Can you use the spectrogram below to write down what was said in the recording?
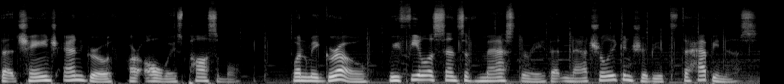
that change and growth are always possible. When we grow, we feel a sense of mastery that naturally contributes to happiness.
